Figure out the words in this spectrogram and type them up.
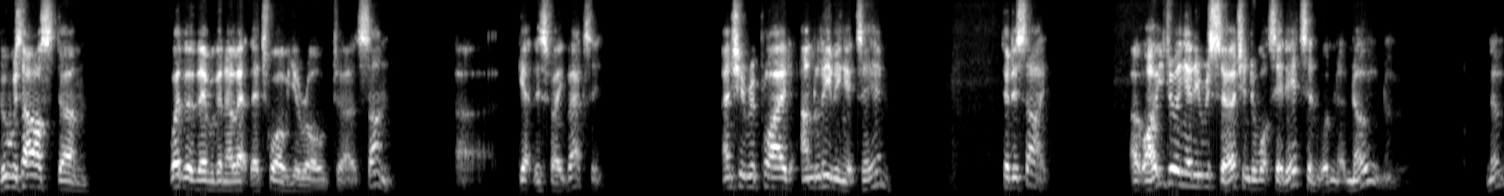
who was asked um, whether they were going to let their 12 year old uh, son uh, get this fake vaccine. And she replied, I'm leaving it to him to decide. Oh, are you doing any research into what's in it? And no, no, no,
